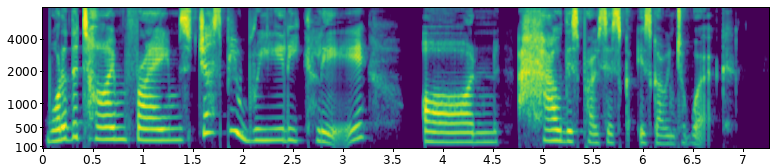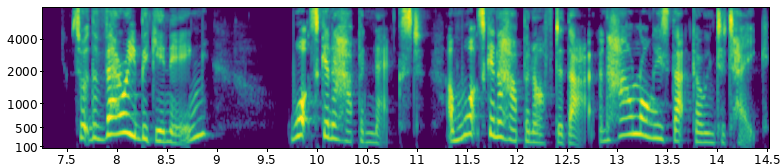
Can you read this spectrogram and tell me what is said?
what are the time frames. Just be really clear on how this process is going to work. So, at the very beginning, what's going to happen next? And what's going to happen after that? And how long is that going to take?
